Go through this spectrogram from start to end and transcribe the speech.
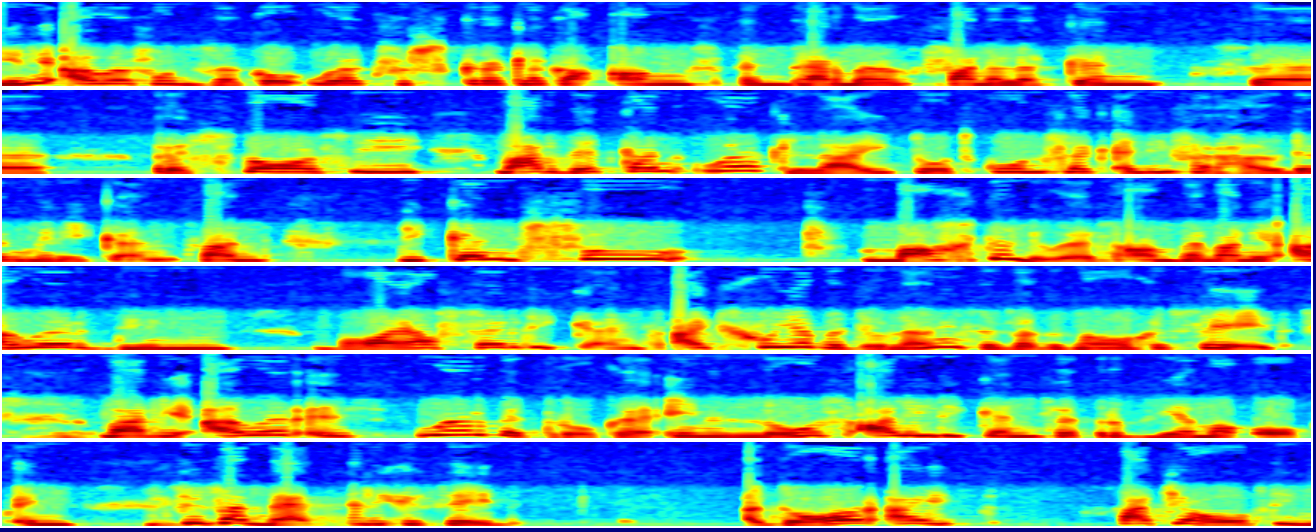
hierdie ouers ontwikkel ook verskriklike angs in terme van hulle kind se prestasie, maar dit kan ook lei tot konflik in die verhouding met die kind, want die kind voel magteloos amper want die ouer doen baie vir die kind uit goeie bedoelings soos wat ons nou al gesê het maar die ouer is oorbetrokke en los al hierdie kind se probleme op en soos wat Natalie gesê het daaruit vat jy half die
